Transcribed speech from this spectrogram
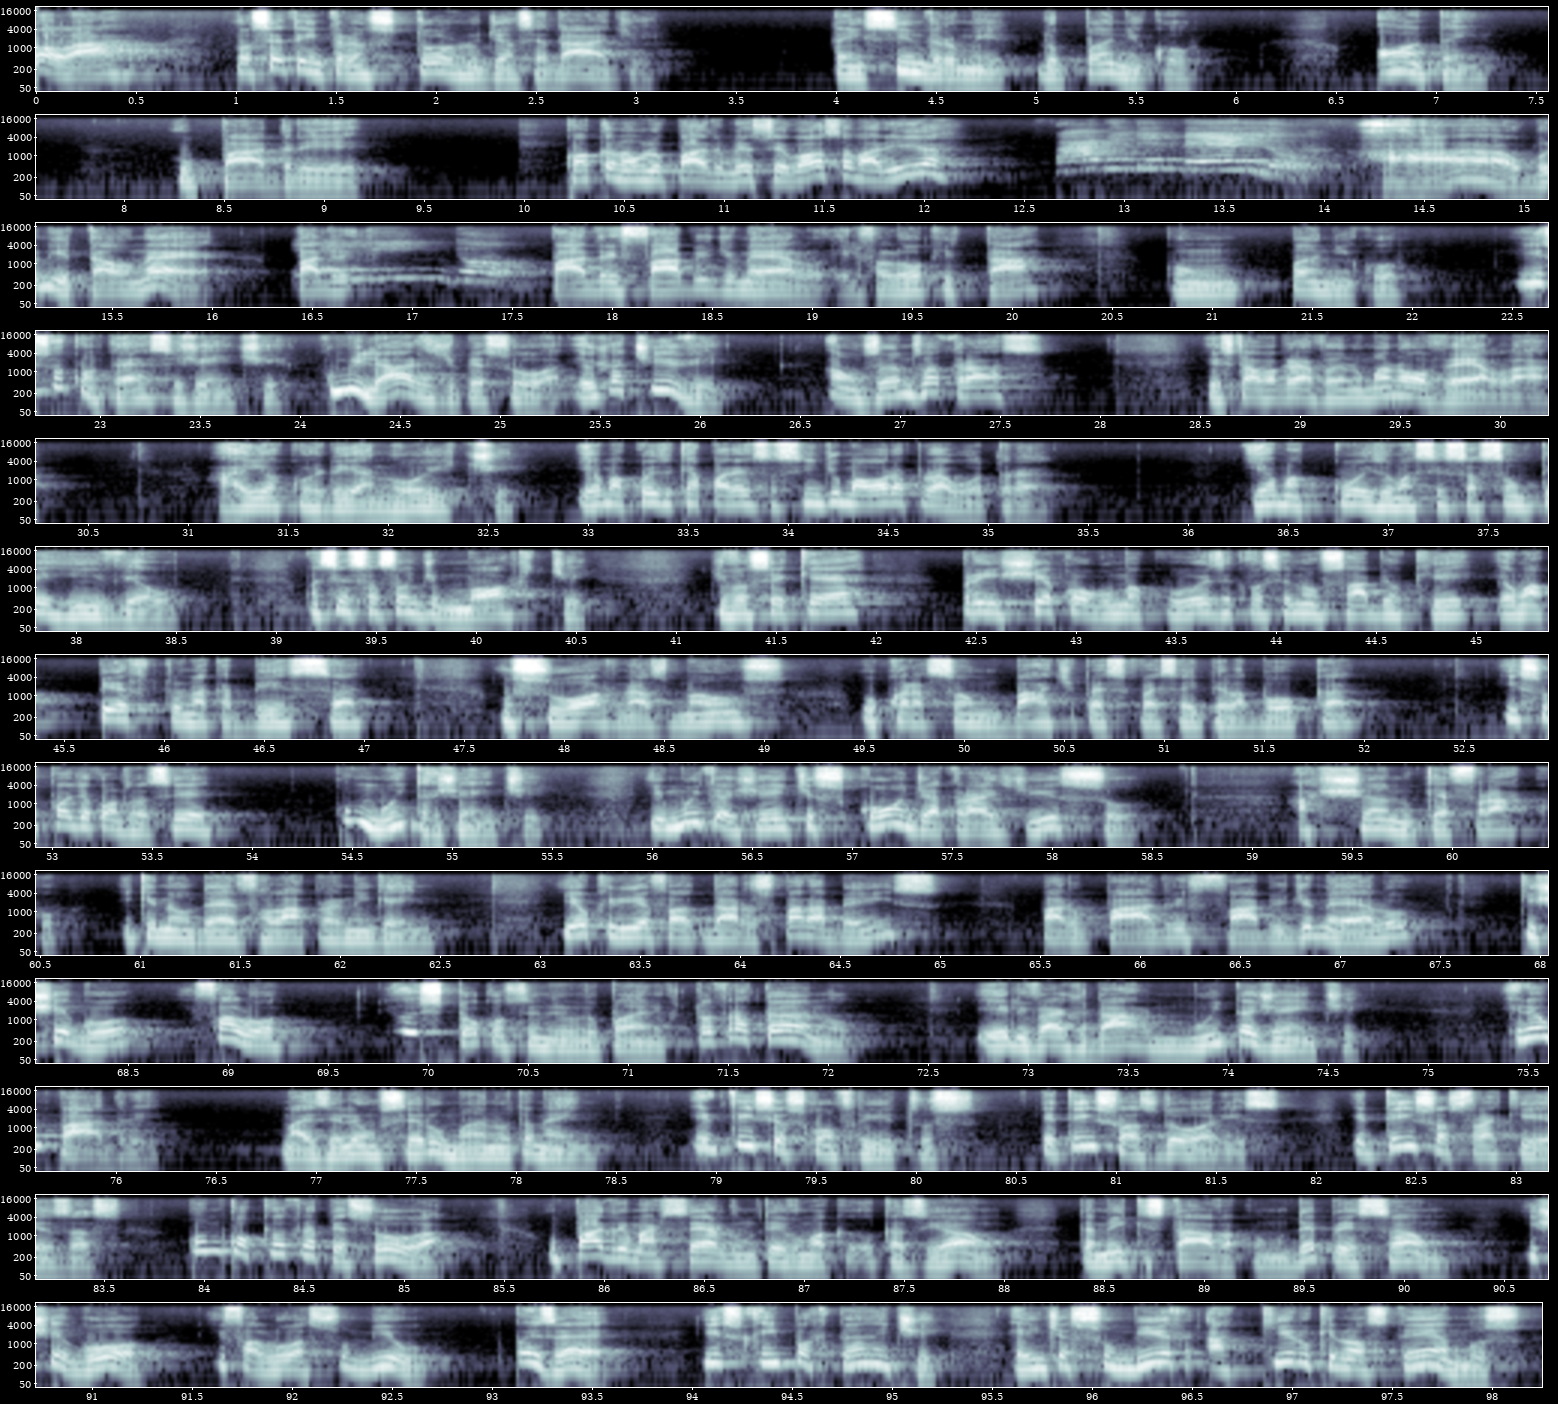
Olá, você tem transtorno de ansiedade? Tem síndrome do pânico? Ontem, o padre. Qual que é o nome do padre mesmo? Você gosta, Maria? Fábio de Melo. Ah, o bonitão, né? Padre... Ele é lindo. Padre Fábio de Melo. Ele falou que está com pânico. E isso acontece, gente, com milhares de pessoas. Eu já tive, há uns anos atrás. Eu estava gravando uma novela. Aí eu acordei à noite e é uma coisa que aparece assim de uma hora para outra. E é uma coisa, uma sensação terrível. Uma sensação de morte, de você quer preencher com alguma coisa que você não sabe o que. É um aperto na cabeça, um suor nas mãos, o coração bate, parece que vai sair pela boca. Isso pode acontecer com muita gente. E muita gente esconde atrás disso, achando que é fraco e que não deve falar para ninguém. E eu queria dar os parabéns para o padre Fábio de Melo, que chegou e falou: Eu estou com síndrome do pânico, estou tratando. Ele vai ajudar muita gente. Ele é um padre, mas ele é um ser humano também. Ele tem seus conflitos, ele tem suas dores, ele tem suas fraquezas, como qualquer outra pessoa. O padre Marcelo não teve uma ocasião também que estava com depressão e chegou e falou, assumiu. Pois é, isso que é importante, é a gente assumir aquilo que nós temos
